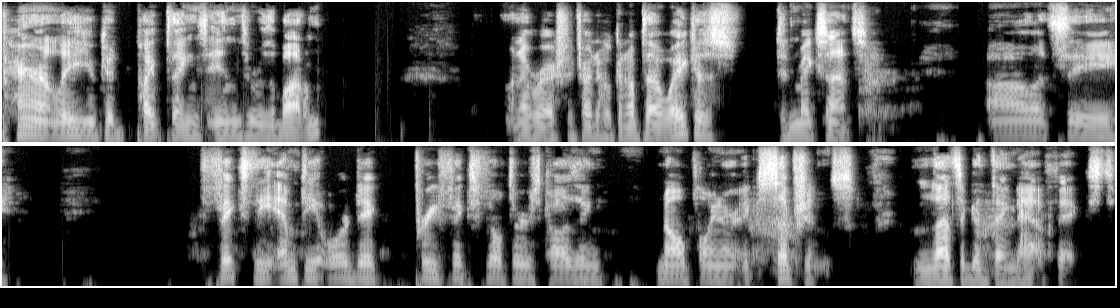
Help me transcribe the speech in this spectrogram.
Apparently, you could pipe things in through the bottom. I never actually tried to hook it up that way because it didn't make sense. Uh, let's see. Fix the empty OreDict prefix filters causing null pointer exceptions. That's a good thing to have fixed.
